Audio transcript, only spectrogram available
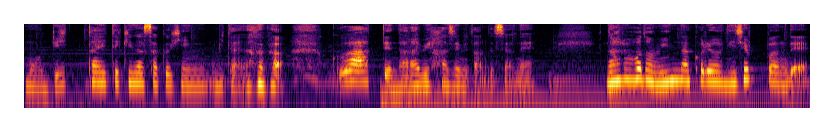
もう立体的な作品みたいなのがぐわーって並び始めたんですよね。なるほどみんなこれを20分で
